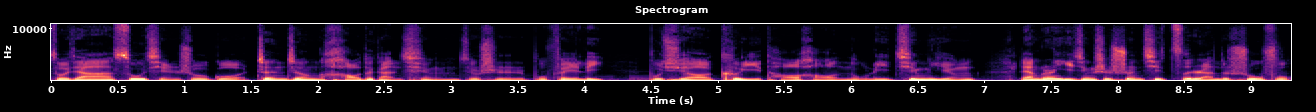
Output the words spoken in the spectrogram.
作家苏秦说过：“真正好的感情就是不费力，不需要刻意讨好，努力经营，两个人已经是顺其自然的舒服。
